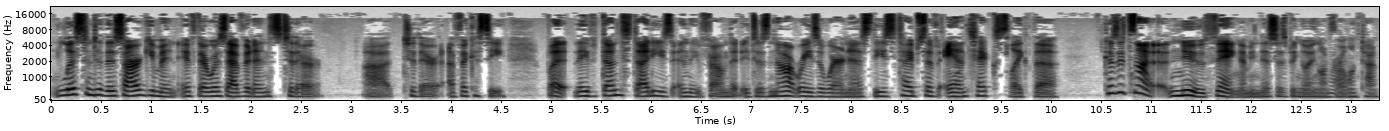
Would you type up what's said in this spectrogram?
listen to this argument if there was evidence to their uh, to their efficacy, but they've done studies and they've found that it does not raise awareness. These types of antics, like the because it's not a new thing. I mean, this has been going on for a long time.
